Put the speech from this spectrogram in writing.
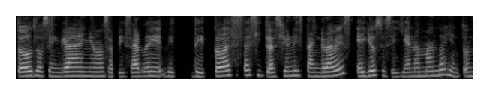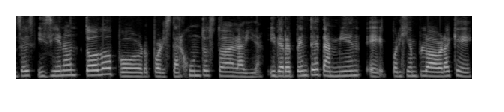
todos los engaños, a pesar de, de de todas estas situaciones tan graves, ellos se seguían amando y entonces hicieron todo por, por estar juntos toda la vida. Y de repente también, eh, por ejemplo, ahora que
